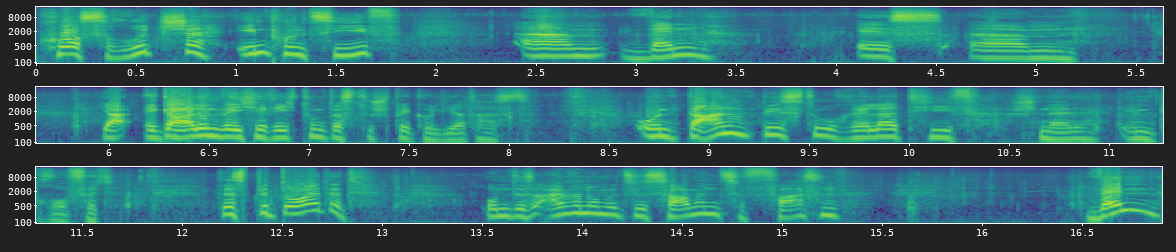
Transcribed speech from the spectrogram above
Kursrutsche impulsiv, ähm, wenn es ähm, ja, egal in welche Richtung, dass du spekuliert hast. Und dann bist du relativ schnell im Profit. Das bedeutet, um das einfach nochmal zusammenzufassen, wenn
